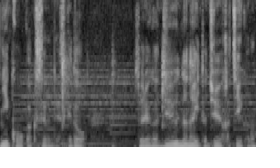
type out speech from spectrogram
に降格するんですけど、それが17位と18位かな。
